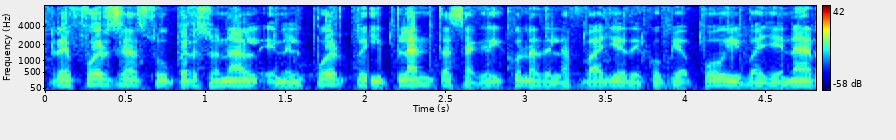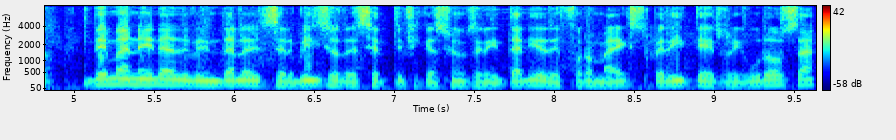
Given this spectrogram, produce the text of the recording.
refuerza su personal en el puerto y plantas agrícolas de las valles de Copiapó y Vallenar, de manera de brindar el servicio de certificación sanitaria de forma expedita y rigurosa,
